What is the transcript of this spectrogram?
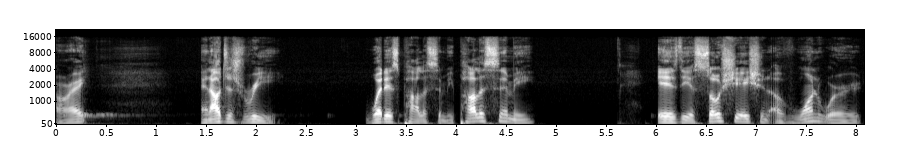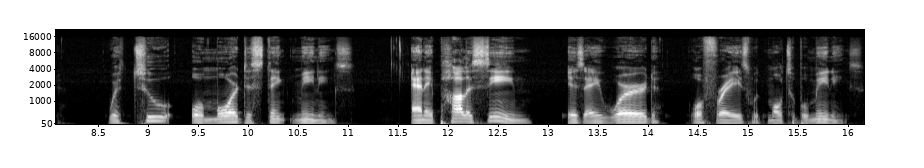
All right. And I'll just read. What is polysemy? Polysemy is the association of one word with two or more distinct meanings. And a polyseme is a word or phrase with multiple meanings.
